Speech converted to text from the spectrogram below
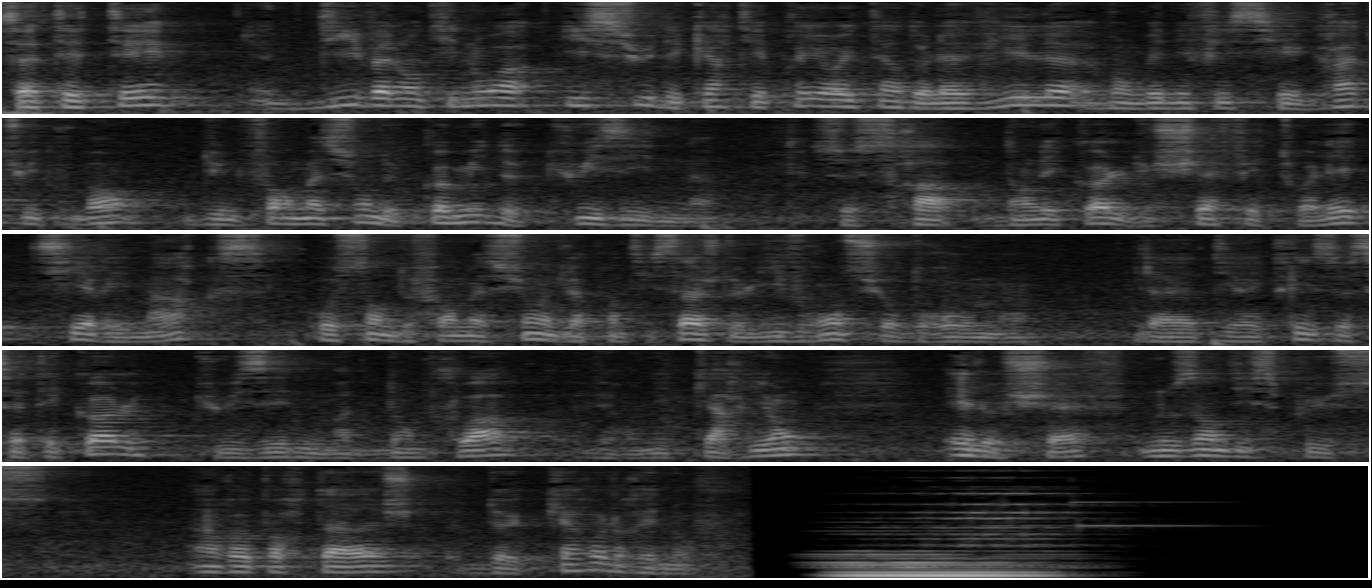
Cet été, dix Valentinois issus des quartiers prioritaires de la ville vont bénéficier gratuitement d'une formation de commis de cuisine. Ce sera dans l'école du chef étoilé Thierry Marx, au centre de formation et de l'apprentissage de Livron-sur-Drôme. La directrice de cette école, cuisine mode d'emploi, Véronique Carion, et le chef nous en disent plus. Un reportage de Carole Reynaud.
